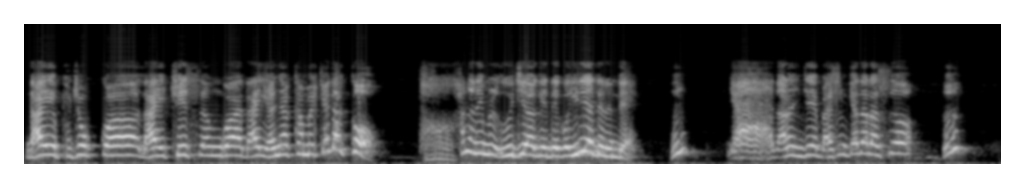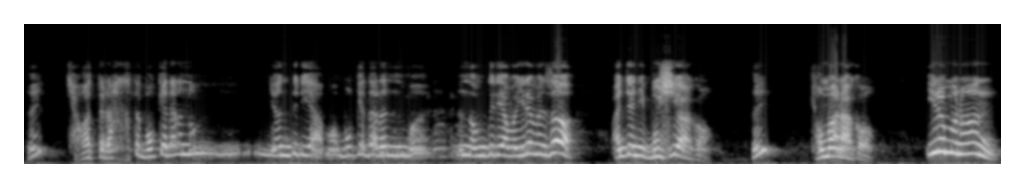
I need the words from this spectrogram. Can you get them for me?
나의 부족과 나의 죄성과 나의 연약함을 깨닫고 더 하나님을 의지하게 되고 이래야 되는데 응? 야 나는 이제 말씀 깨달았어 응? 응? 저것들은 하나도 못 깨달은 놈 년들이야 뭐 못 깨달은 뭐 놈들이야 뭐 이러면서 완전히 무시하고 응? 교만하고 이러면은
